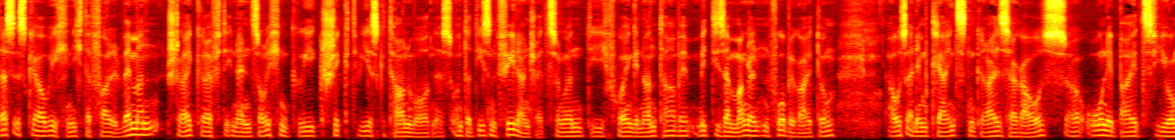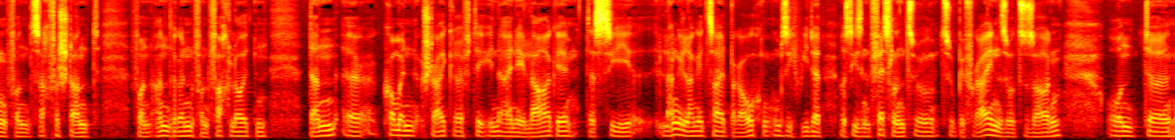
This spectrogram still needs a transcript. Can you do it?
Das ist, glaube ich, nicht der Fall. Wenn man Streitkräfte in einen solchen Krieg schickt, wie es getan worden ist, unter diesen Fehleinschätzungen, die ich vorhin genannt habe, mit dieser mangelnden Vorbereitung, aus einem kleinsten Kreis heraus, äh, ohne Beiziehung von Sachverstand, von anderen, von Fachleuten, dann äh, kommen Streitkräfte in eine Lage, dass sie lange, lange Zeit brauchen, um sich wieder aus diesen Fesseln zu, zu befreien sozusagen und äh,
